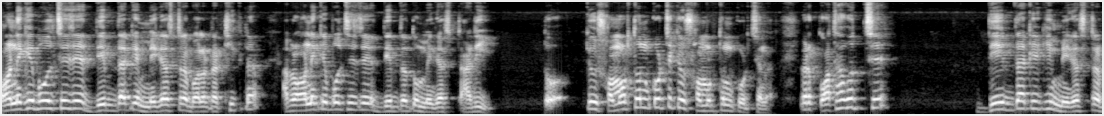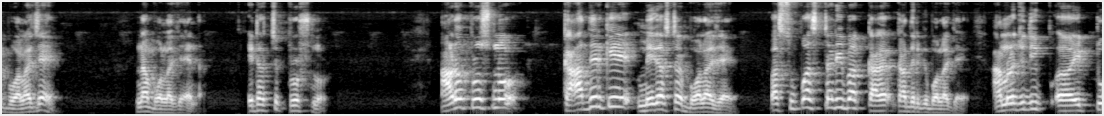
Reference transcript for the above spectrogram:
অনেকে বলছে যে দেবদাকে মেগাস্টার বলাটা ঠিক না, আবার অনেকে বলছে যে দেবদা তো মেগাস্টারই তো কেউ সমর্থন করছে, কেউ সমর্থন করছে না। এবার কথা হচ্ছে, দেবদাকে কি মেগাস্টার বলা যায়? না, বলা যায় না। এটা হচ্ছে প্রশ্ন। আরও প্রশ্ন, কাদেরকে মেগাস্টার বলা যায়? বা সুপারস্টারই বা কাদেরকে বলা যায়। আমরা যদি একটু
